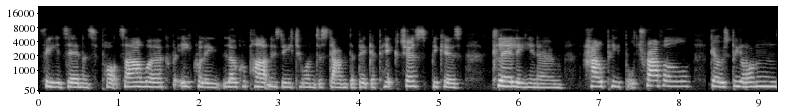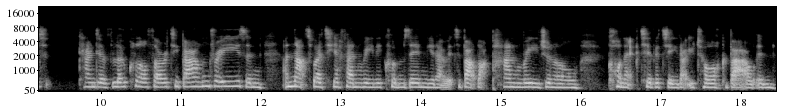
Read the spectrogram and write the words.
feeds in and supports our work, but equally local partners need to understand the bigger pictures because clearly, you know, how people travel goes beyond kind of local authority boundaries and and that's where TFN really comes in. You know it's about that pan regional connectivity that you talk about and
